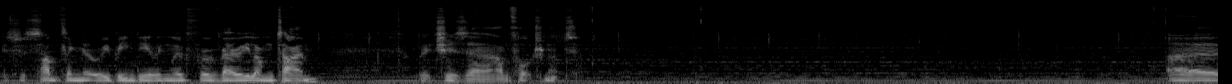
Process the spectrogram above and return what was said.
It's just something that we've been dealing with for a very long time, which is uh, unfortunate. Uh,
